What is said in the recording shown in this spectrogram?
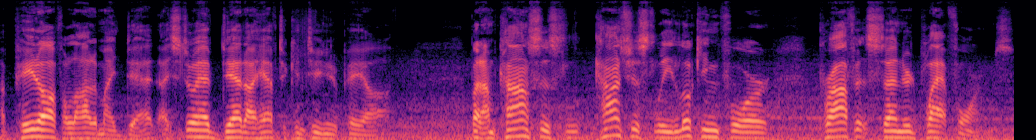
I've paid off a lot of my debt. I still have debt I have to continue to pay off. But I'm conscious, consciously looking for profit-centered platforms.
